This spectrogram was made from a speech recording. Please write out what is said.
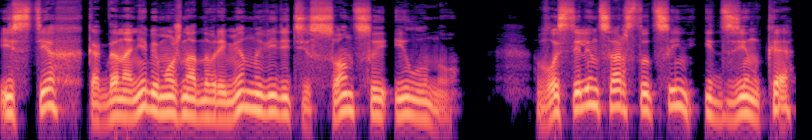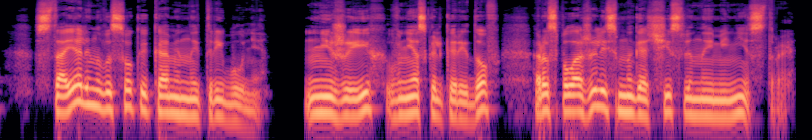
из тех, когда на небе можно одновременно видеть и солнце, и луну. Властелин царства Цинь и Цзин Кэ стояли на высокой каменной трибуне. Ниже их, в несколько рядов, расположились многочисленные министры.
